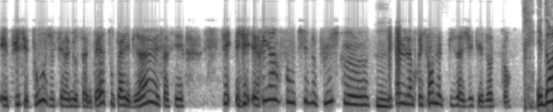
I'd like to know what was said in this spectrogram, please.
Et puis c'est tout. J'ai fait l'amyosynthèse, tout allait bien et ça s'est j'ai rien senti de plus que hmm. j'ai pas eu l'impression d'être plus âgée que les autres. Et dans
